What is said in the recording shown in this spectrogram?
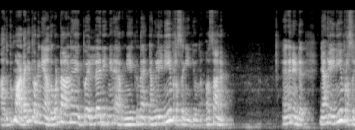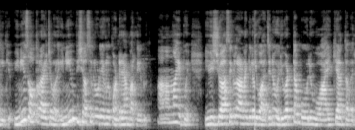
അതിപ്പോൾ മടങ്ങി തുടങ്ങി. അതുകൊണ്ടാണ് ഇപ്പോൾ എല്ലാവരും ഇങ്ങനെ ഇറങ്ങിയിരിക്കുന്നത് ഞങ്ങൾ ഇനിയും പ്രസംഗിക്കുന്നു. അവസാനം. എങ്ങനെയുണ്ട്? ഞങ്ങൾ ഇനിയും പ്രസംഗിക്കും. ഇനിയും സ്വത്രാഴ്ച പറയും ഇനിയും വിശ്വാസികളോട് ഞങ്ങൾ കൊണ്ടുവരാൻ പറയുന്നു. ആ നന്നായി പോയി ഈ വിശ്വാസികളാണെങ്കിലും ഈ വചനം ഒരു വട്ടം പോലും വായിക്കാത്തവർ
